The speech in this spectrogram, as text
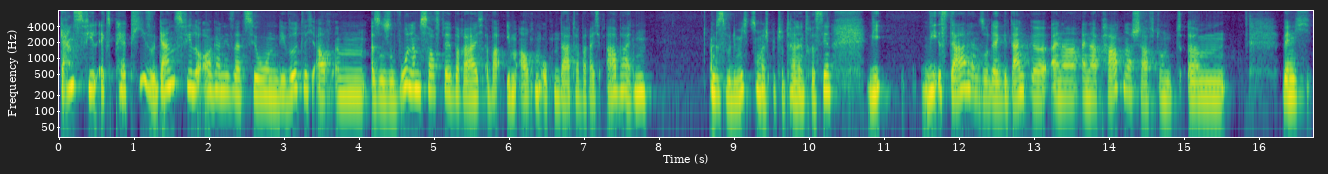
ganz viel Expertise, ganz viele Organisationen, die wirklich auch im, also sowohl im Softwarebereich, aber eben auch im Open Data Bereich arbeiten. Und es würde mich zum Beispiel total interessieren, wie, wie ist da denn so der Gedanke einer, einer Partnerschaft? Und ähm, wenn ich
